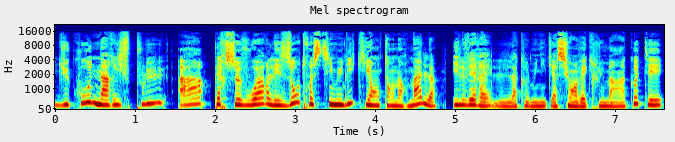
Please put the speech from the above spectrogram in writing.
du coup n'arrive plus à percevoir les autres stimuli qui en temps normal il verrait. La communication avec l'humain à côté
